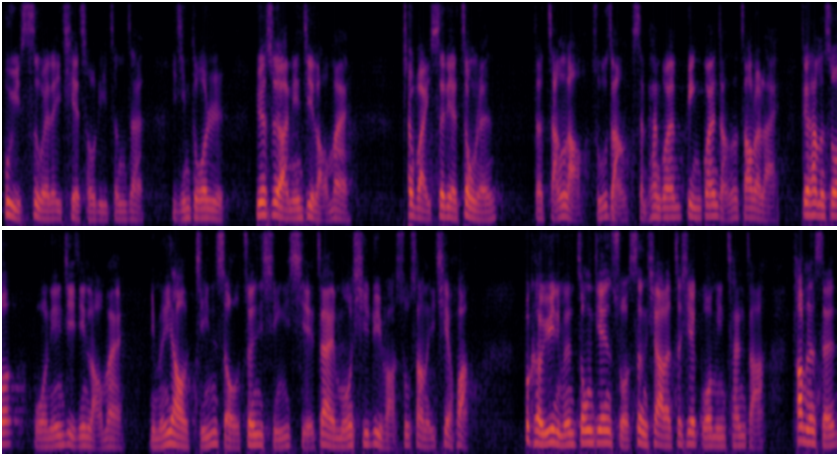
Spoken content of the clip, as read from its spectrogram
不与四围的一切仇敌争战。已经多日，约书亚年纪老迈，就把以色列众人的长老、族长、审判官并官长都招了来，对他们说：“我年纪已经老迈，你们要谨守遵行写在摩西律法书上的一切话。”不可与你们中间所剩下的这些国民掺杂，他们的神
